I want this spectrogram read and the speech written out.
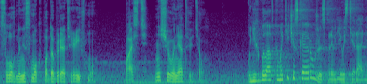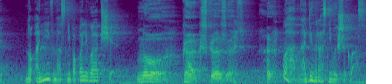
словно не смог подобрать рифму. Пасть ничего не ответил. У них было автоматическое оружие справедливости ради, но они в нас не попали вообще. Ну, как сказать? Ладно, один раз не высший класс.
